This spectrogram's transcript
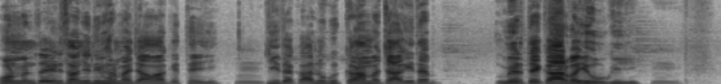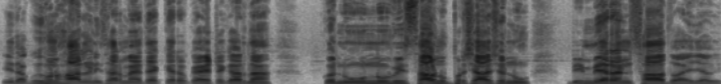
ਹੁਣ ਮੈਨੂੰ ਤਾਂ ਇਹ ਨਹੀਂ ਸਮਝਦੀ ਫਿਰ ਮੈਂ ਜਾਵਾਂ ਕਿੱਥੇ ਜੀ? ਕੀ ਤਾਂ ਕੱਲ ਨੂੰ ਕੋਈ ਕੰਮ ਚ ਆ ਗਈ ਤਾਂ ਮੇਰੇ ਤੇ ਕਾਰਵਾਈ ਹੋਊਗੀ ਇਹਦਾ ਕੋਈ ਹੁਣ ਹੱਲ ਨਹੀਂ ਸਰ ਮੈਂ ਤਾਂ ਇੱਕ ਰਿਕੁਐਸਟ ਕਰਦਾ ਕਾਨੂੰਨ ਨੂੰ ਵੀ ਸਭ ਨੂੰ ਪ੍ਰਸ਼ਾਸਨ ਨੂੰ ਵੀ ਮੇਰਾ ਇਨਸਾਫ ਦਵਾਇਆ ਜਾਵੇ।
